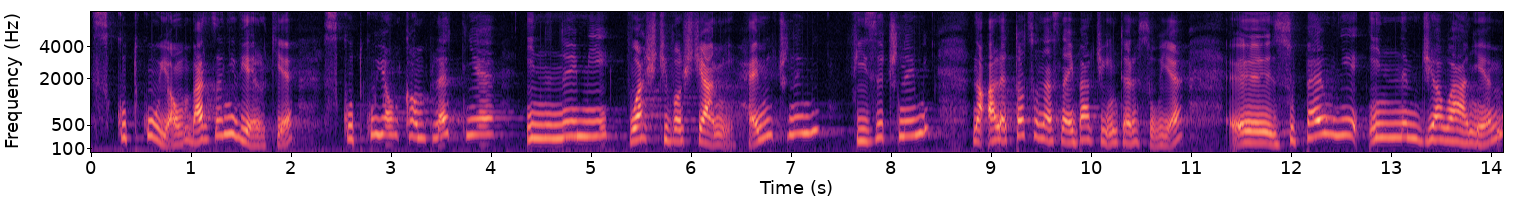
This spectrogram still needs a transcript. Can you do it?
skutkują, bardzo niewielkie, skutkują kompletnie innymi właściwościami chemicznymi, fizycznymi, no ale to, co nas najbardziej interesuje, zupełnie innym działaniem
